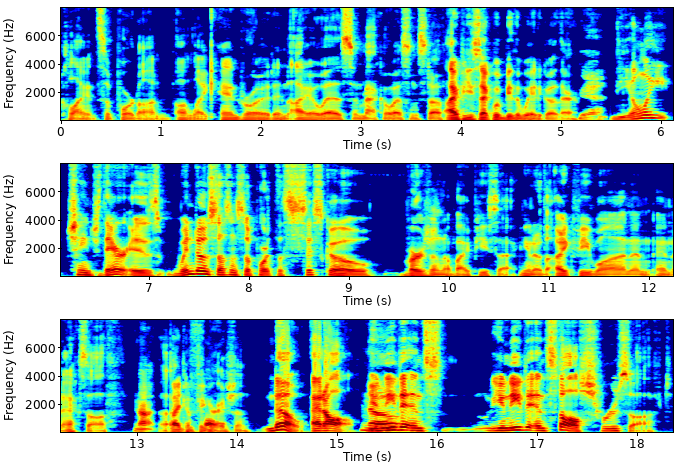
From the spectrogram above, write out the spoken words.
client support on on like Android and iOS and macOS and stuff. IPsec would be the way to go there. Yeah. The only change there is Windows doesn't support the Cisco version of IPsec. You know, the IKEv1 and, and XAuth Not uh, by default. configuration. No, at all. No. You need to ins- you need to install Shrew Soft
